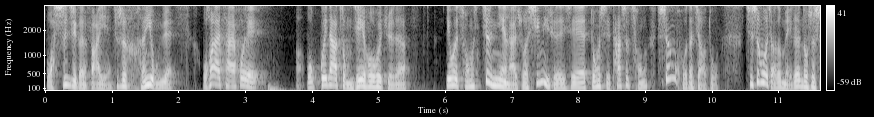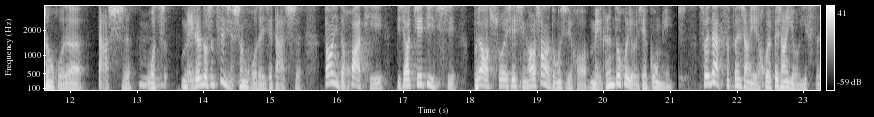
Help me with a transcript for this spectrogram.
哇，十几个人发言，就是很踊跃。我后来才会，我归纳总结以后会觉得。因为从正念来说，心理学的一些东西，它是从生活的角度。其实生活角度，每个人都是生活的大师。我自每个人都是自己生活的一些大师。当你的话题比较接地气，不要说一些形而上的东西以后，每个人都会有一些共鸣。所以那次分享也会非常有意思。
